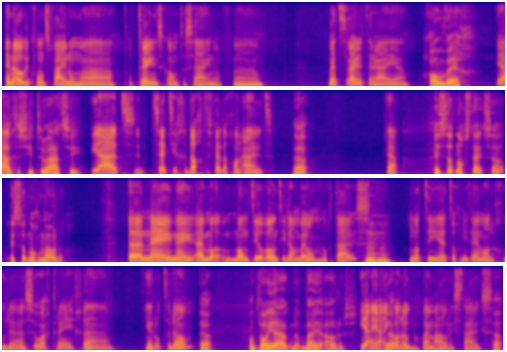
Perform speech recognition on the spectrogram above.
En ook, ik vond het fijn om eh, op trainingskamp te zijn of eh, wedstrijden te rijden. Gewoon weg Ja, uit de situatie. ja het, het zet je gedachten verder gewoon uit. Ja. Ja. Is dat nog steeds zo? Is dat nog nodig? Eh, nee, nee. Hij, momenteel woont hij dan bij ons nog thuis. Mhm. Omdat hij toch niet helemaal de goede zorg kreeg in Rotterdam. Ja. Want woon jij ook nog bij je ouders? Ja, ja ik Ja. woon ook nog bij mijn ouders thuis. Ja.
